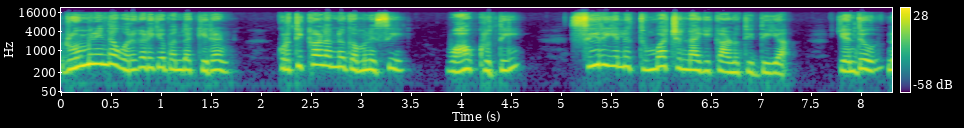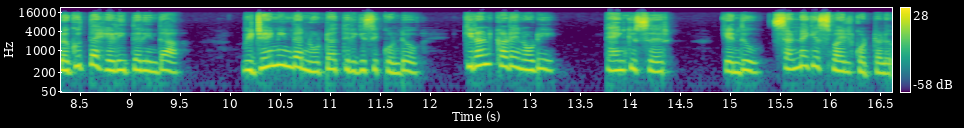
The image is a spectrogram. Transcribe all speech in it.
ರೂಮಿನಿಂದ ಹೊರಗಡೆಗೆ ಬಂದ ಕಿರಣ್ ಕೃತಿಕಾಳನ್ನು ಗಮನಿಸಿ, ವಾವ್ ಕೃತಿ, ಸೀರೆಯಲ್ಲಿ ತುಂಬ ಚೆನ್ನಾಗಿ ಕಾಣುತ್ತಿದ್ದೀಯಾ ಎಂದು ನಗುತ್ತಾ ಹೇಳಿದ್ದರಿಂದ ವಿಜಯ್ನಿಂದ ನೋಟ ತಿರುಗಿಸಿಕೊಂಡು ಕಿರಣ್ ಕಡೆ ನೋಡಿ, ಥ್ಯಾಂಕ್ ಯು ಸರ್ ಎಂದು ಸಣ್ಣಗೆ ಸ್ಮೈಲ್ ಕೊಟ್ಟಳು.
